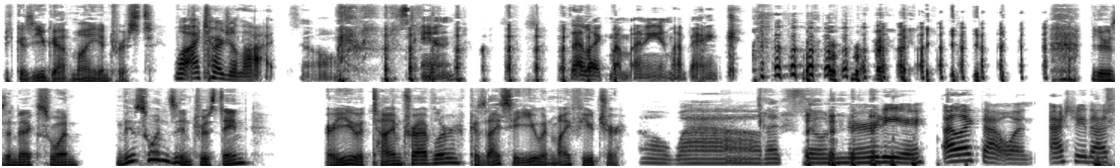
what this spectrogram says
Because you got my interest. Well, I charge a lot, so saying. I like my money in my bank. Here's the next one. This one's interesting. Are you a time traveler? Because I see you in my future. Oh wow, that's so nerdy. I like that one. Actually, that's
